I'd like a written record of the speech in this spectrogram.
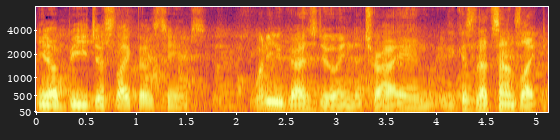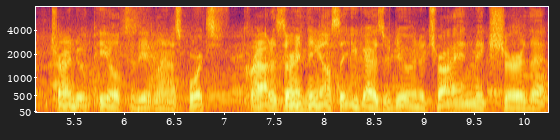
you know, be just like those teams. What are you guys doing to try and because that sounds like trying to appeal to the Atlanta sports crowd? Is there anything else that you guys are doing to try and make sure that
